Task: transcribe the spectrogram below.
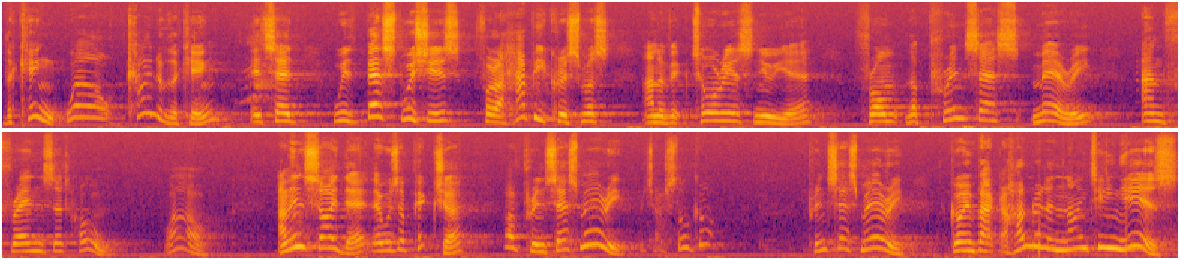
the king. Well, kind of the king. It said, with best wishes for a happy Christmas and a victorious New Year from the Princess Mary and friends at home. Wow. And inside there, there was a picture of Princess Mary, which I've still got. Princess Mary, going back 119 years.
